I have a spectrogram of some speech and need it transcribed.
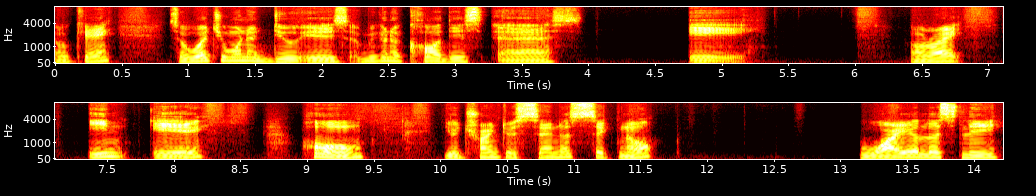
Okay. So what you want to do is we're going to call this as A. All right. In A, home, you're trying to send a signal wirelessly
